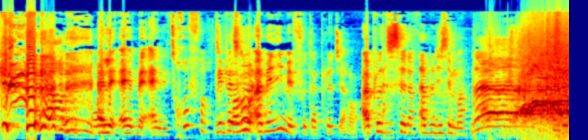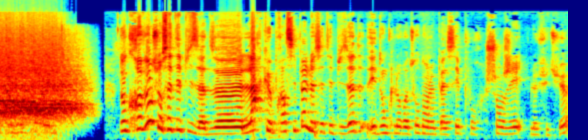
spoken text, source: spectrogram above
elle, est, elle, mais elle est trop forte. Mais parce Vraiment, que- Amélie, mais faut t'applaudir. hein. Applaudissez-la. Applaudissez-moi. Donc revenons sur cet épisode. Euh, L'arc principal de cet épisode est donc le retour dans le passé pour changer le futur.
